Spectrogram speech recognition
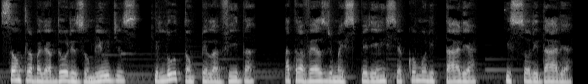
são trabalhadores humildes que lutam pela vida através de uma experiência comunitária e solidária,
